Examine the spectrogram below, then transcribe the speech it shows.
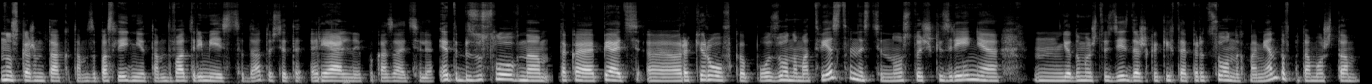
ну, скажем так, там, за последние там 2-3 месяца, да, то есть это реальные показатели. Это, безусловно, такая опять э, рокировка по зонам ответственности, но с точки зрения, я думаю, что здесь даже каких-то операционных моментов, потому что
